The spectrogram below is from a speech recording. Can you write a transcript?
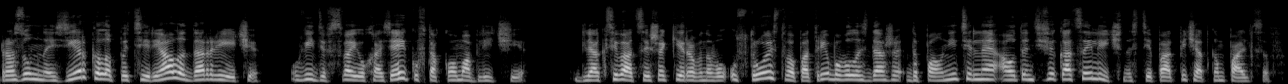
Разумное зеркало потеряло дар речи, увидев свою хозяйку в таком обличье. Для активации шокированного устройства потребовалась даже дополнительная аутентификация личности по отпечаткам пальцев.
